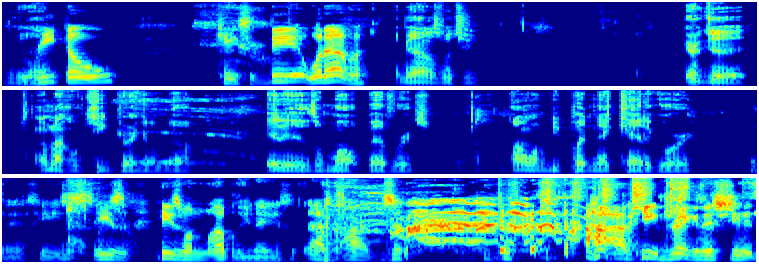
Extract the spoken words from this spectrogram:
know? burrito, quesadilla, whatever. I'll be honest with you. They're good. I'm not gonna keep drinking them though. It is a malt beverage. I don't want to be put in that category. Yes, He's he's he's one of them uppity niggas. I, I keep drinking this shit.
